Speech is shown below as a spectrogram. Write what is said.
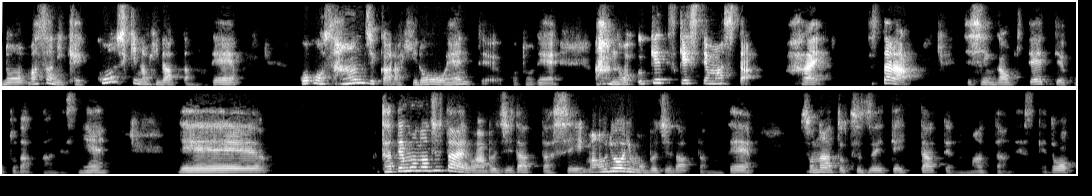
のまさに結婚式の日だったので、午後3時から披露宴っていうことで、あの、受付してました。はい。そしたら、地震が起きてっていうことだったんですね。で、建物自体は無事だったし、まあ、お料理も無事だったので、その後続いていったっていうのもあったんですけど、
